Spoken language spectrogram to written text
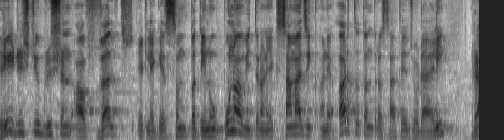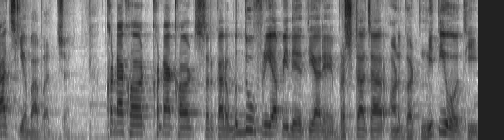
રીડિસ્ટ્રીબ્યુશન ઓફ વેલ્થ એટલે કે સંપત્તિનું પુનઃવિતરણ એક સામાજિક અને અર્થતંત્ર સાથે જોડાયેલી રાજકીય બાબત છે. ખટાખટ ખટાખટ સરકારો બધું ફ્રી આપી દે ત્યારે ભ્રષ્ટાચાર, અણઘટ નીતિઓથી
